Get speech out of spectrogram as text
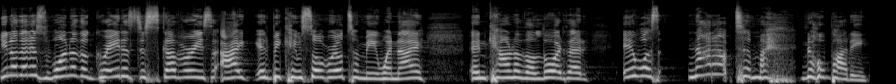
You know, that is one of the greatest discoveries. I it became so real to me when I encountered the Lord that it was not up to my nobody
